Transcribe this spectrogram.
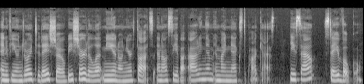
And if you enjoyed today's show, be sure to let me in on your thoughts, and I'll see about adding them in my next podcast. Peace out, stay vocal.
